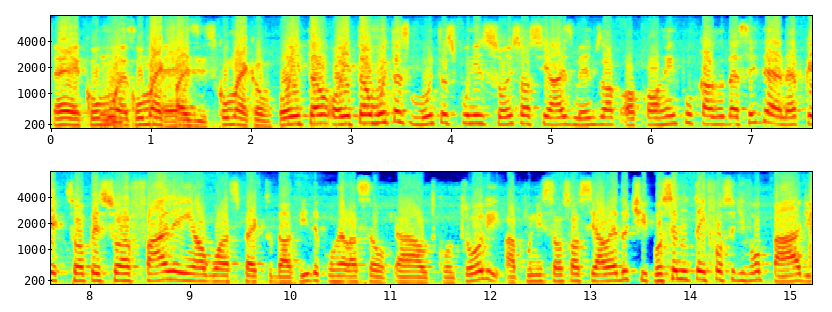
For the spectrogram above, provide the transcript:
é, como é, como é que É. faz isso? Como é que eu- ou então, ou então muitas muitas punições sociais mesmo ocorrem por causa dessa ideia, né? Porque se uma pessoa falha em algum aspecto da vida com relação a autocontrole, a punição social é do tipo, você não tem força de vontade,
